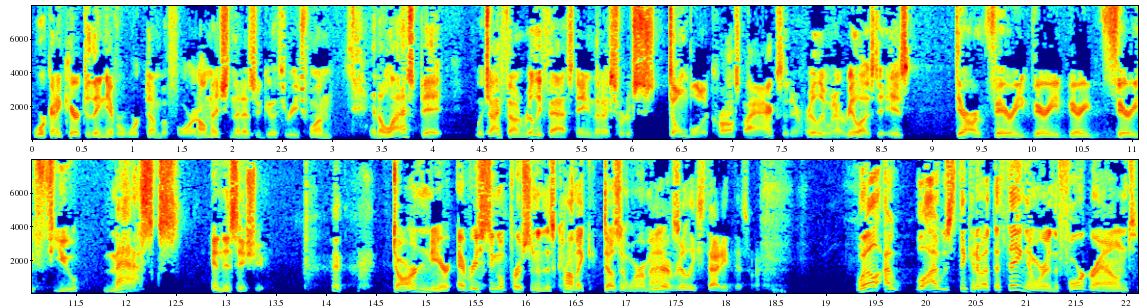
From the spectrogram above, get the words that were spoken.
work on a character they never worked on before. And I'll mention that as we go through each one. And the last bit, which I found really fascinating, that I sort of stumbled across by accident, really, when I realized it, is there are very, very, very, very few masks in this issue. Darn near every single person in this comic doesn't wear a You mask. have really studied this one. Well, I well I was thinking about the thing, and we're in the foreground.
